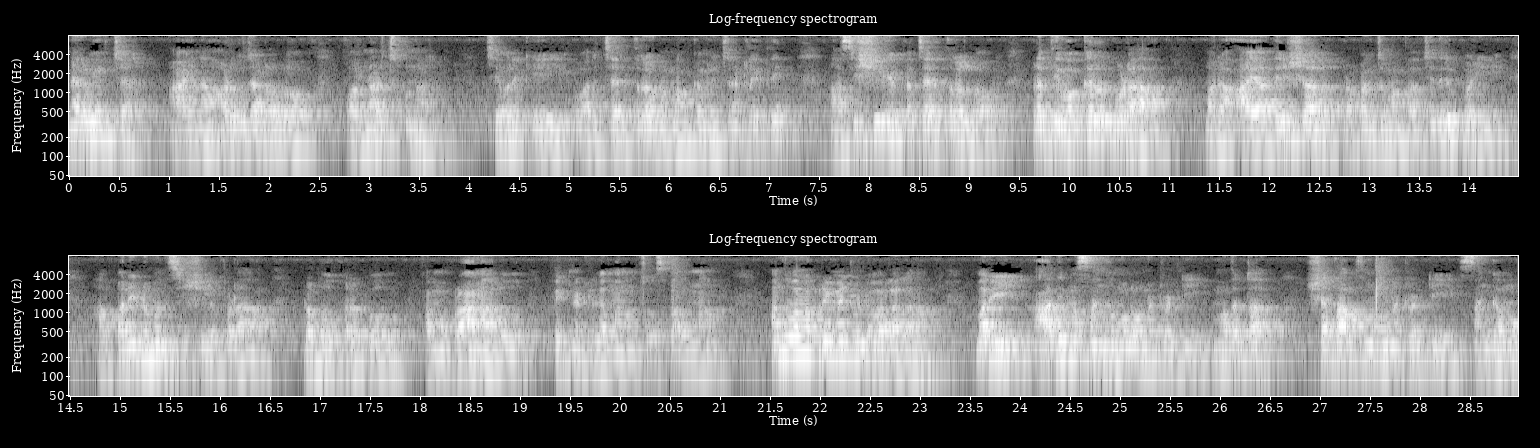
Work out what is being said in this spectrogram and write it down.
నెరవేర్చారు. ఆయన అడుగుజాడల్లో వారు నడుచుకున్నారు. చివరికి వారి చరిత్రను మనం గమనించినట్లయితే ఆ శిష్యుల యొక్క చరిత్రల్లో ప్రతి ఒక్కరూ కూడా మరి ఆయా దేశాలు ప్రపంచమంతా చెదిరిపోయి ఆ పన్నెండు మంది శిష్యులు కూడా ప్రభు కొరకు తమ ప్రాణాలు పెట్టినట్లుగా మనం చూస్తూ ఉన్నాం. అందువలన ప్రియమైనటువంటి వాళ్ళరా మరి ఆదిమ సంఘములో ఉన్నటువంటి మొదట శతాబ్దంలో ఉన్నటువంటి సంఘము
